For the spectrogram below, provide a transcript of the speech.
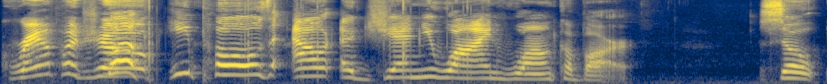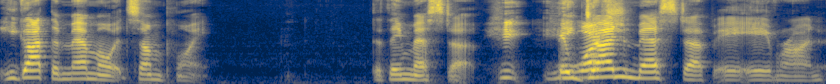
Grandpa Joe. Look, he pulls out a genuine Wonka bar. So he got the memo at some point that they messed up. He he they watched, done messed up, AA Ron.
